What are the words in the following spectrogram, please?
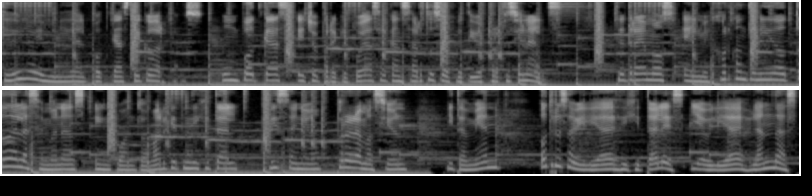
Te doy la bienvenida al podcast de Coder un podcast hecho para que puedas alcanzar tus objetivos profesionales. Te traemos el mejor contenido todas las semanas en cuanto a marketing digital, diseño, programación y también otras habilidades digitales y habilidades blandas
